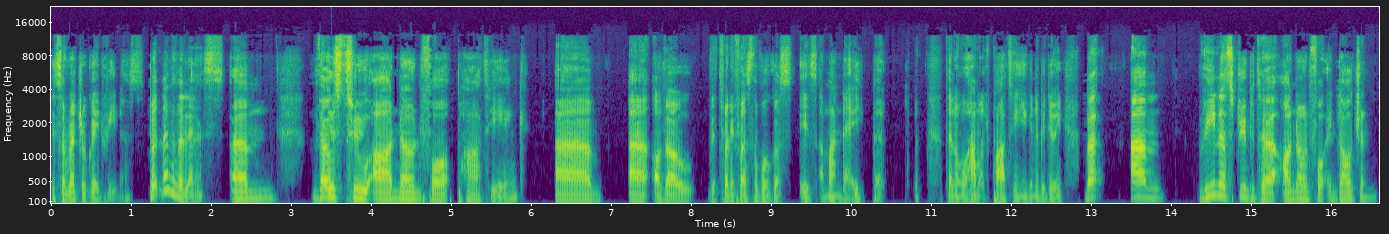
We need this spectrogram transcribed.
It's a retrograde Venus, but nevertheless, um, those two are known for partying. Um, uh, although the 21st of August is a Monday, but don't know how much partying you're going to be doing. But um, Venus, Jupiter are known for indulgent.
